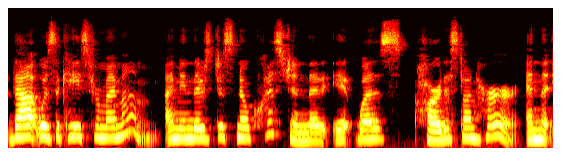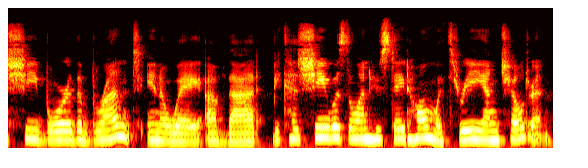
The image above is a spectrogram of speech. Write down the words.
that was the case for my mom. I mean, there's just no question that it was hardest on her and that she bore the brunt in a way of that because she was the one who stayed home with three young children.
